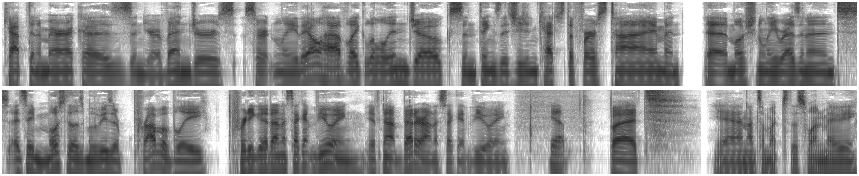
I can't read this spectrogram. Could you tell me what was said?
Captain Americas and your Avengers certainly they all have like little in jokes and things that you didn't catch the first time and uh, emotionally resonant. I'd say most of those movies are probably pretty good on a second viewing, if not better on a second viewing. Yep. But yeah, not so much this one maybe.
